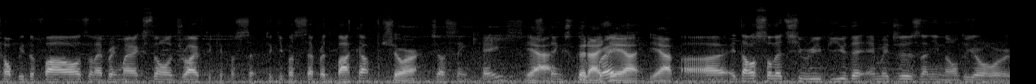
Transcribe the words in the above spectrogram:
copy the files, and I bring my external drive to keep a to keep a separate backup, Sure. just in case. Yeah. things do Good break. idea. Yeah. Uh, it also lets you review the images and you know do your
